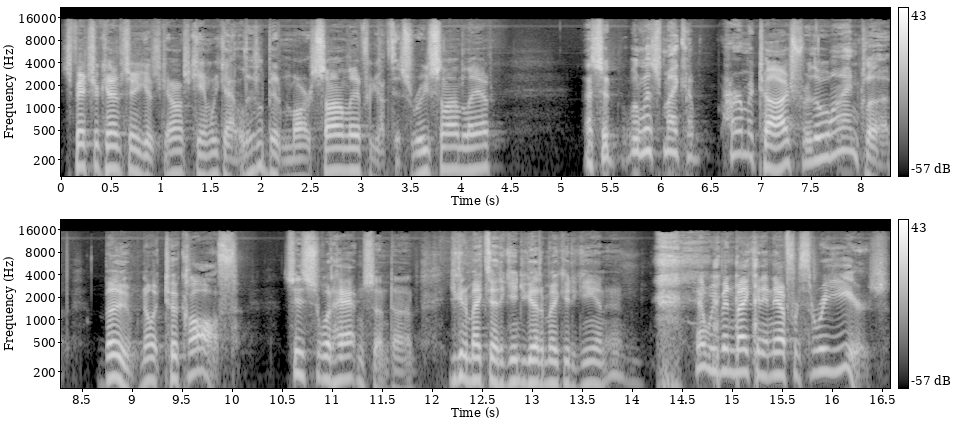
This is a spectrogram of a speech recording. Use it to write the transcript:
Spencer comes to me. He goes, "Gosh, Ken, we got a little bit of Marsanne left. We got this Roussanne left." I said, "Well, let's make a Hermitage for the wine club." Boom! No, it took off. See, this is what happens sometimes. You're going to make that again. You got to make it again Hell, we've been making it now for three years.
